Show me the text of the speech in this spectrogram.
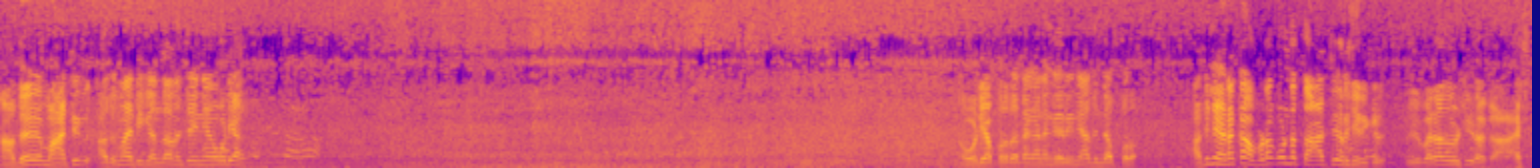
അത് മാറ്റി അത് മാറ്റിക്കും. എന്താന്ന് വെച്ച് കഴിഞ്ഞാൽ ഓടി ഓടി അപ്പുറത്തെട്ടെങ്ങാനും കയറി കഴിഞ്ഞാൽ അതിന്റെ അപ്പുറം. അതിനിടക്ക് അവിടെ കൊണ്ട് താത്തി എറിഞ്ഞിരിക്കും. വിവരദോഷിയുടെ കാശ്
